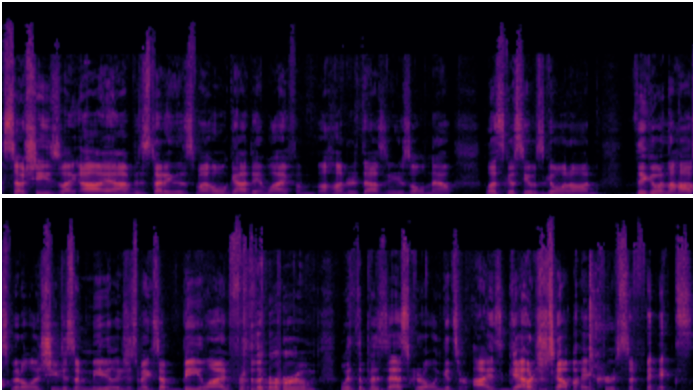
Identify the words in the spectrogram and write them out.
So she's like, "Oh yeah, I've been studying this my whole goddamn life. I'm a hundred thousand years old now. Let's go see what's going on." They go in the hospital, and she just immediately just makes a beeline for the room with the possessed girl and gets her eyes gouged out by a crucifix.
